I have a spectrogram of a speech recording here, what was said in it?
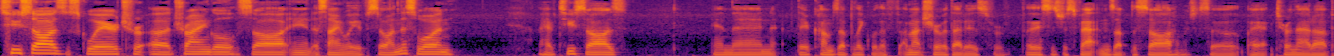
two saws, square, tri- uh, triangle saw, and a sine wave. So on this one, I have two saws, and then there comes up like with a I'm not sure what that is for. This is just fattens up the saw, so I turn that up.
